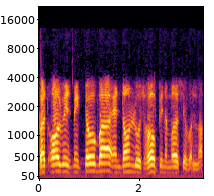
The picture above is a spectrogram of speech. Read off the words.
But always make tawbah and don't lose hope in the mercy of Allah.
